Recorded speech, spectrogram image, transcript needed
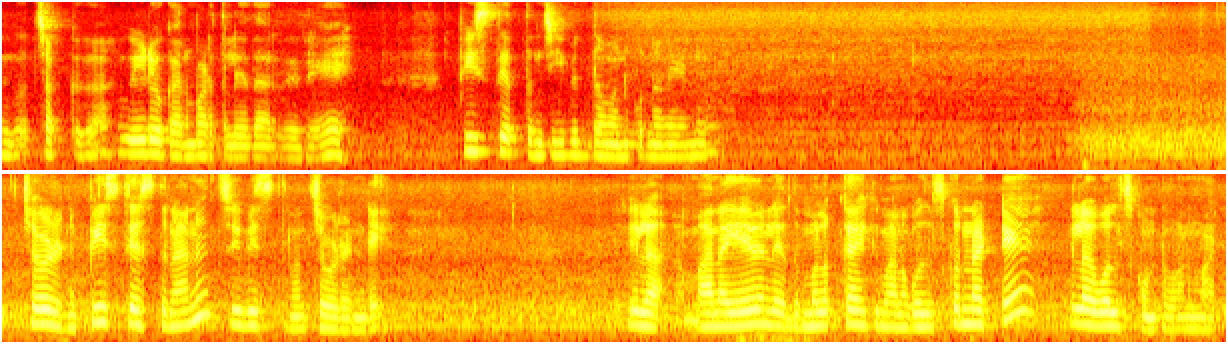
ఇదిగో చక్కగా వీడియో కనబడతలేదా రే పీస్ తెత్తని చూపిద్దాం అనుకున్నా నేను. చూడండి పీస్ తీస్తున్నాను చూపిస్తున్నాను చూడండి. ఇలా మన ఏం లేదు ములక్కాయకి మనం ఒలుసుకున్నట్టే ఇలా ఒలుచుకుంటాం అనమాట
